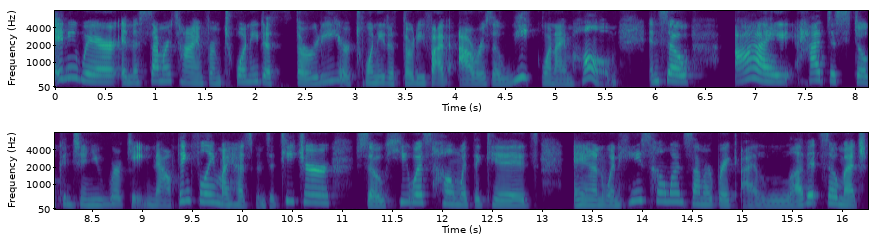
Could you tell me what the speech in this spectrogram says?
anywhere in the summertime from 20 to 30 or 20 to 35 hours a week when i'm home. And so I had to still continue working. Now, thankfully, my husband's a teacher, so he was home with the kids. And when he's home on summer break, I love it so much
